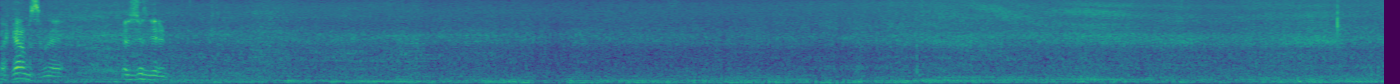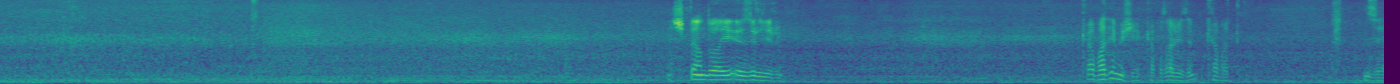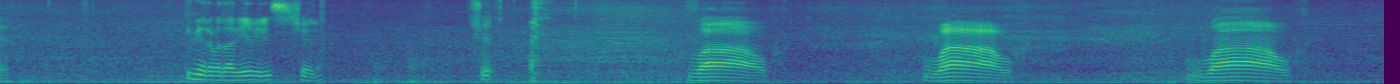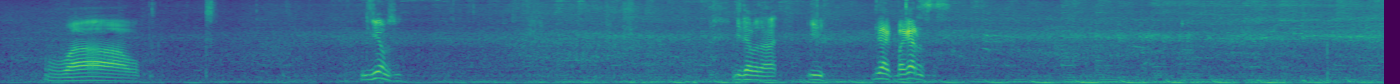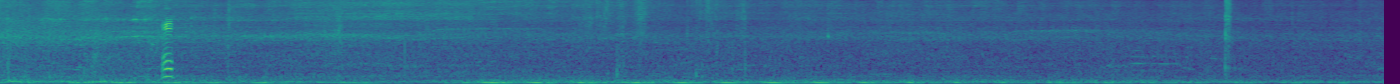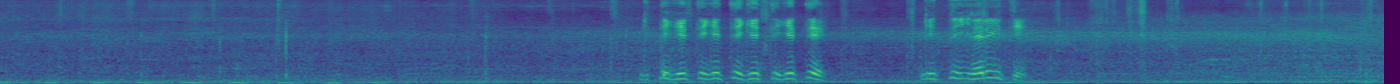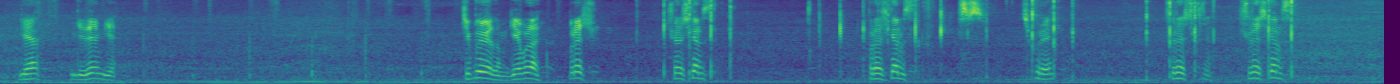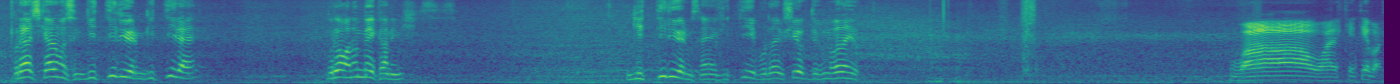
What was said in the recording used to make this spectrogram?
Bakar mısın buraya? Özür dilerim. Işıktan dolayı özür diliyorum. Kapatayım ışığı. Kapatabilirsem kapattım. Güzel. Bir merhaba daha diyebiliriz. Şöyle. Şu. wow. Wow. Wow. Wow. Gidiyor musun? Bir de daha. İn. Bir dakika bakar mısınız? Hop. Gitti gitti gitti gitti gitti. Gitti ileri gitti. Gel gidelim gel. Çık buraya adam gel bırak. Bırak. Şöyle çıkar mısın? Buraya çıkar mısın? Çık buraya. Şuraya çık şuraya. Şuraya çıkar mısın? Buraya çıkar mısın? Gitti diyorum gitti lan. Bura onun mekanıymış. Gitti diyorum sana gitti. Burada bir şey yok. Döküm falan yok. Wow harekete bak.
